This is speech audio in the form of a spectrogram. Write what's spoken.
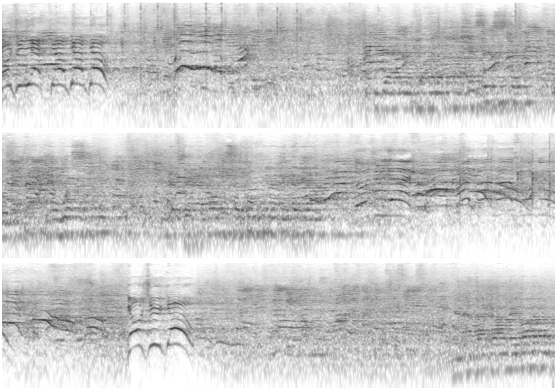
Go, Juliette, go, go, go! Go, Juliette! Go, go! go.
